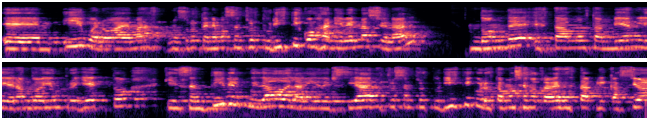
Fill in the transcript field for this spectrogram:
Eh, y bueno, además nosotros tenemos centros turísticos a nivel nacional donde estamos también liderando ahí un proyecto que incentive el cuidado de la biodiversidad de nuestros centros turísticos y lo estamos haciendo a través de esta aplicación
